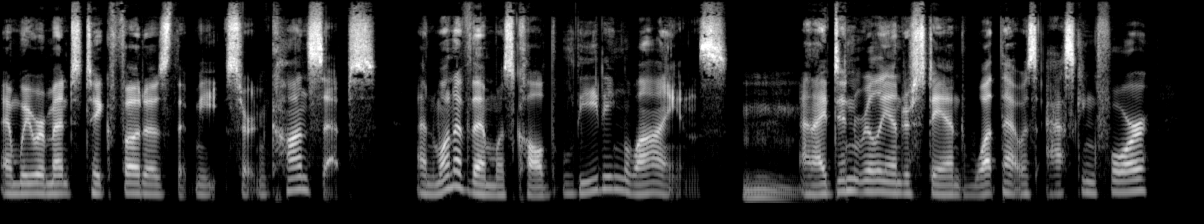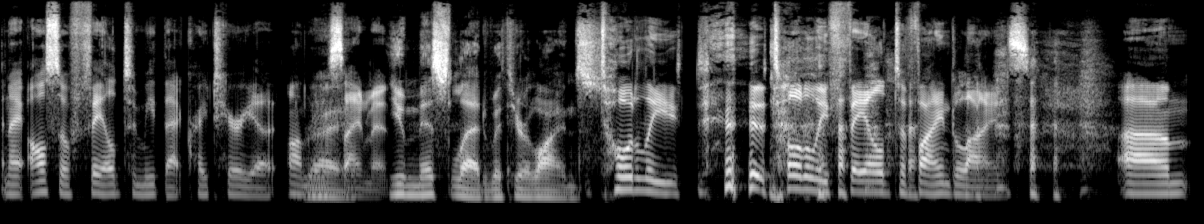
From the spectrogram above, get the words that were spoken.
and we were meant to take photos that meet certain concepts. And one of them was called leading lines. Mm. and I didn't really understand what that was asking for. And I also failed to meet that criteria on the Right. assignment. You misled with your lines. totally, totally failed to find lines. Um,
